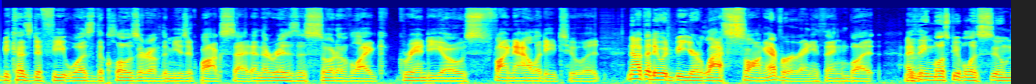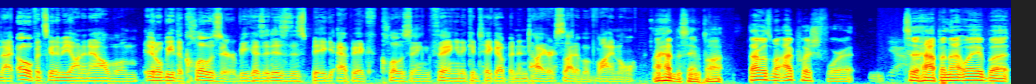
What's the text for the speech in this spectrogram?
because Defeat was the closer of the music box set, and there is this sort of like grandiose finality to it. Not that it would be your last song ever or anything, but I think most people assume that, oh, if it's going to be on an album, it'll be the closer because it is this big, epic closing thing, and it could take up an entire side of a vinyl. I had the same thought. That was my I pushed for it to happen that way, but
